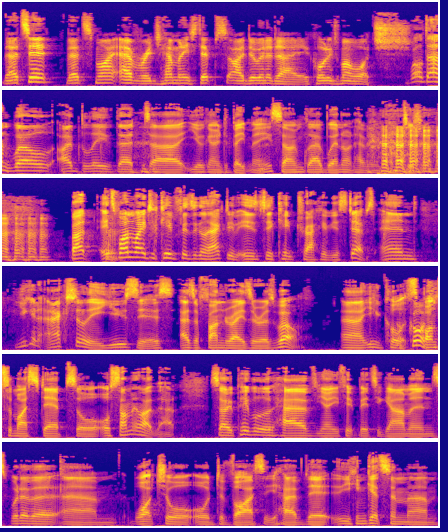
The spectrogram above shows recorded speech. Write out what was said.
That's it. That's my average, how many steps I do in a day, according to my watch. Well done. Well, I believe that uh, you're going to beat me, so I'm glad we're not having a competition. But it's one way to keep physically active is to keep track of your steps, and you can actually use this as a fundraiser as well. Uh, you could call Of it course. sponsor my steps or, or something like that. So people who have you know your Fitbits, your Garmin's, whatever um, watch or, or device that you have there, you can get some um,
